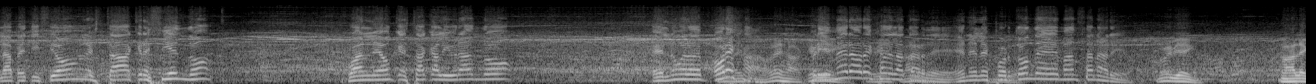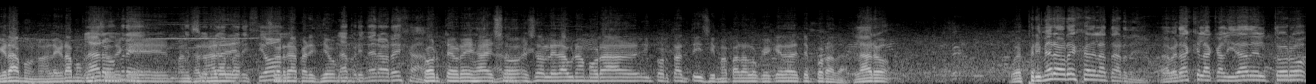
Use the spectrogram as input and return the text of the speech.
la petición está creciendo. Juan León que está calibrando el número de oreja. Oreja, oreja, qué Primera bien, oreja de la claro. tarde en el esportón de Manzanares. Muy bien. Nos alegramos, nos alegramos Claro, mucho hombre. de que su Manzanares, reaparición, su reaparición, La primera oreja. corte oreja, eso, Claro. eso le da una moral importantísima para lo que queda de temporada. Claro. Pues primera oreja de la tarde. La verdad es que la calidad del toro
